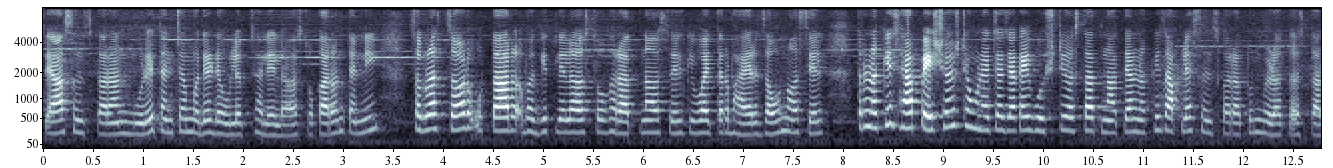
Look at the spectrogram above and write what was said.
त्या संस्कारांमुळे त्यांच्यामध्ये डेव्हलप झालेला असतो. कारण त्यांनी सगळा चढ उतार बघितलेला असतो घरातनं असेल किंवा इतर बाहेर जाऊन असेल तर नक्कीच ह्या पेशन्स ठेवण्याच्या ज्या काही गोष्टी असतात ना त्या नक्कीच आपल्या संस्कारातून मिळत असतात.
